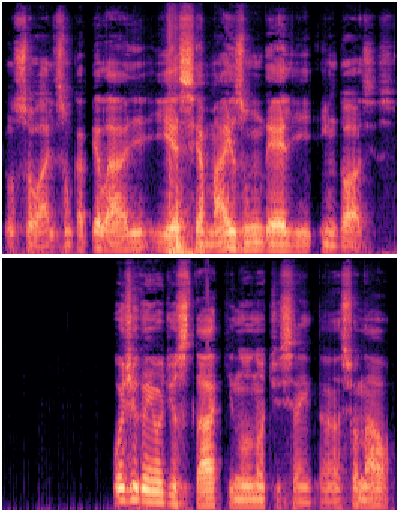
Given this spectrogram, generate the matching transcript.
Eu sou Alisson Capelari e esse é mais um DLI em doses. Hoje ganhou destaque no Noticiário Internacional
